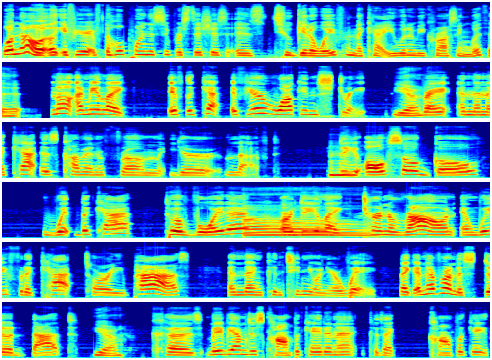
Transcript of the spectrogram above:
well, no, like if you're if the whole point of superstitious is to get away from the cat, you wouldn't be crossing with it. No, I mean like if the cat, if you're walking straight, Yeah. right, and then the cat is coming from your left, do Mm-hmm. you also go with the cat to avoid it, or do you Oh. like turn around and wait for the cat to already pass and then continue on your way? Like I never understood that Yeah. because maybe I'm just complicating it because I complicate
